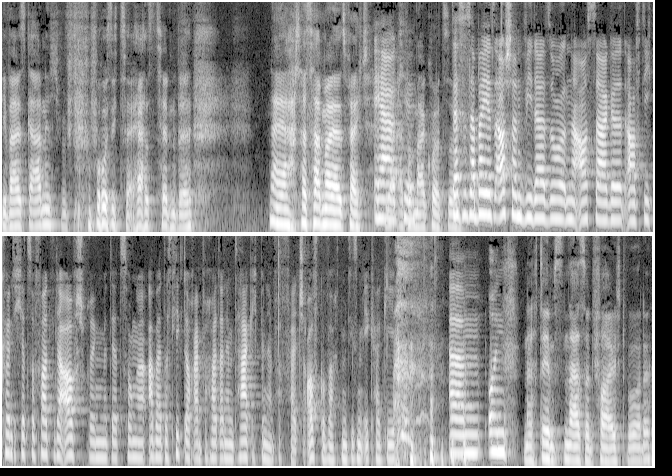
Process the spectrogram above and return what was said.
die weiß gar nicht, wo sie zuerst hin will. Naja, das haben wir jetzt vielleicht Ja, okay. einfach mal kurz so. Das ist aber jetzt auch schon wieder so eine Aussage, auf die könnte ich jetzt sofort wieder aufspringen mit der Zunge. Aber das liegt auch einfach heute an dem Tag. Ich bin einfach falsch aufgewacht mit diesem EKG. ähm, und Nachdem es nass und feucht wurde.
